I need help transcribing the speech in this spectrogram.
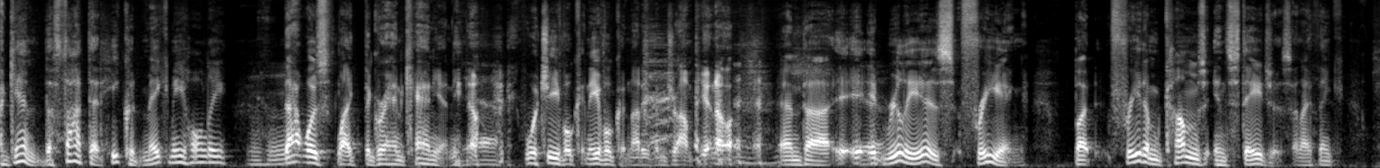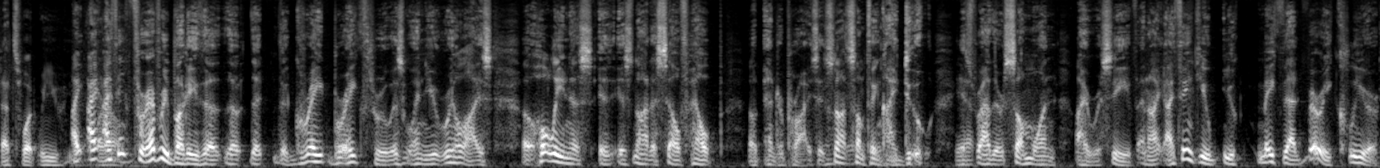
again, the thought that he could make me holy, that was like the Grand Canyon, you know, which Evel Knievel could not even jump, you know. and uh, it, it really is freeing. But freedom comes in stages, and I think that's what we. I, I, I think for everybody, the, the, the, the great breakthrough is when you realize uh, holiness is, is not a self help uh, enterprise. It's not something I do, it's rather someone I receive. And I, I think you, you make that very clear,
